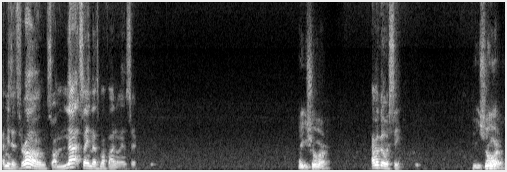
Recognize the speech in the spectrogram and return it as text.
that means it's wrong. So I'm not saying that's my final answer. Are you sure? I'm gonna go with C. Are you sure?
